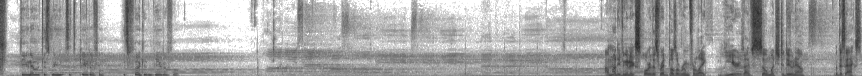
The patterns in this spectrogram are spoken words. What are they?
Do you know what this means? It's beautiful. It's fucking beautiful. I'm not even to explore this red puzzle room for like years. I have so much to do now with this axe.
